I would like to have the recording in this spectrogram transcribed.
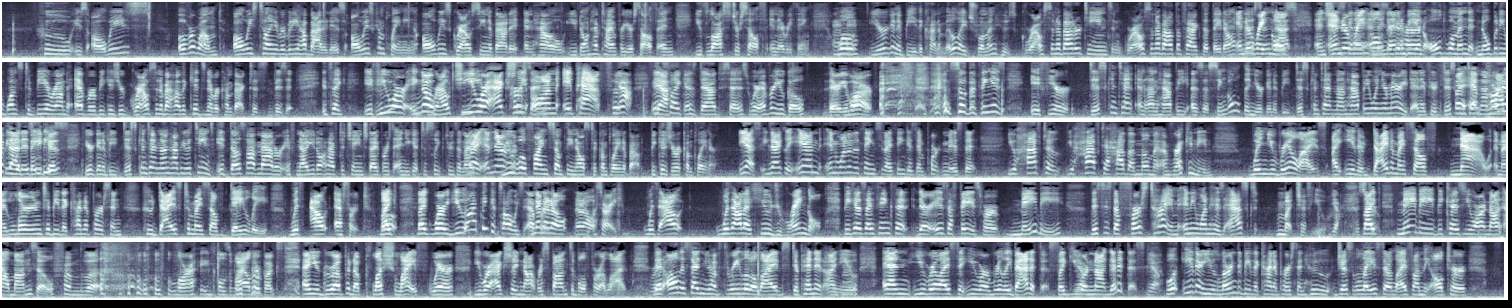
who is always overwhelmed, always telling everybody how bad it is, always complaining, always grousing about it and how you don't have time for yourself and you've lost yourself in everything. Well, Mm-hmm. you're going to be the kind of middle-aged woman who's grousing about her teens and grousing about the fact that they don't And her wrinkles. that, and she's And her gonna, wrinkles and then you're going to be an old woman that nobody wants to be around ever because you're grousing about how the kids never come back to visit. It's like if you are a Mm-hmm. no, grouchy, you are actually person- on a path. Yeah, it's Yeah. like as Dad says, wherever you go, There you are. and so the thing is, if you're discontent and unhappy as a single, then you're going to be discontent and unhappy when you're married. And if you're discontent and and, unhappy with babies, because- you're going to be discontent and unhappy with teens. It does not matter if now you don't have to change diapers and you get to sleep through the night. Right, and there you are- will find something else to complain about because you're a complainer. Yes, exactly. And and one of the things that I think is important is that you have to you have to have a moment of reckoning when you realize I either die to myself now and I learn to be the kind of person who dies to myself daily without effort. Like Well- like where you Well, I think it's always effort. no, no, no, no, no. Sorry, without without a huge wrangle, because I think that there is a phase where maybe this is the first time anyone has asked much of you. Yeah, like true. maybe because you are not Almanzo from the Laura Ingalls Wilder books, and you grew up in a plush life where you were actually not responsible for a lot. That all of a sudden you have three little lives dependent on you, Mm-hmm. and you realize that you are really bad at this. Like you Yeah. are not good at this. Yeah. Well, either you learn to be the kind of person who just lays their life on the altar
